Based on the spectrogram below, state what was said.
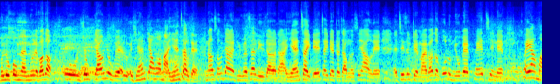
ဘယ်လိုပုံစံမျိုးလဲဘာလို့ကိုရုပ်ပြောင်းရုပ်လဲအဲ့လိုအရန်ပြောင်းသွားမှအရန်ကြောက်တယ်နောက်ဆုံးကျတော့ဒီ result လေးကိုကျတော့ဒါအရန်ကြိုက်တယ်ကြိုက်တဲ့အတွက်ကြောင့်မလို့ဆရာကိုလည်းအဲကျေးဇူးတင်ပါတယ်ဘာလို့ကိုယ့်လိုမျိုးပဲခွဲချင်တယ်ခွဲရမှ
